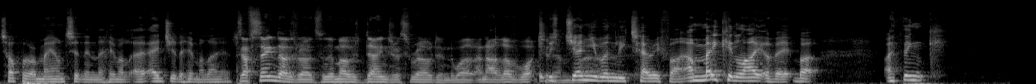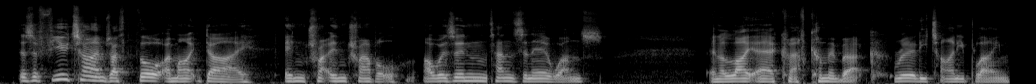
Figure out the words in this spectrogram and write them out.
top of a mountain in the Himal- uh, edge of the Himalayas. I've seen those roads. They're the most dangerous road in the world, and I love watching It was them. but- genuinely terrifying. I'm making light of it, but I think there's a few times I've thought I might die in tra- in travel. I was in Tanzania once in a light aircraft coming back, really tiny plane,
